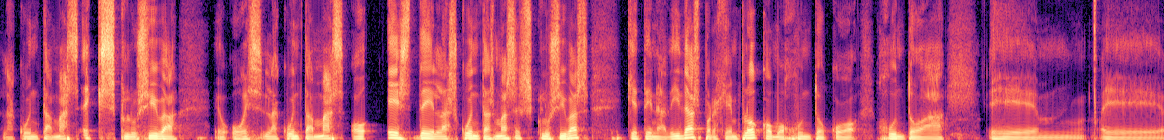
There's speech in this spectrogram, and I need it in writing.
la cuenta más exclusiva eh, o es la cuenta más o es de las cuentas más exclusivas que tiene Adidas, por ejemplo, como junto, junto a eh, eh,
